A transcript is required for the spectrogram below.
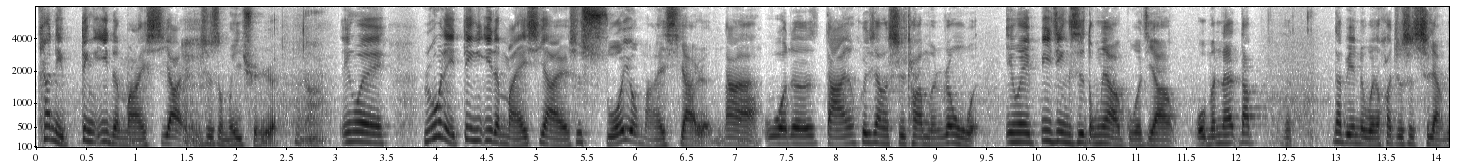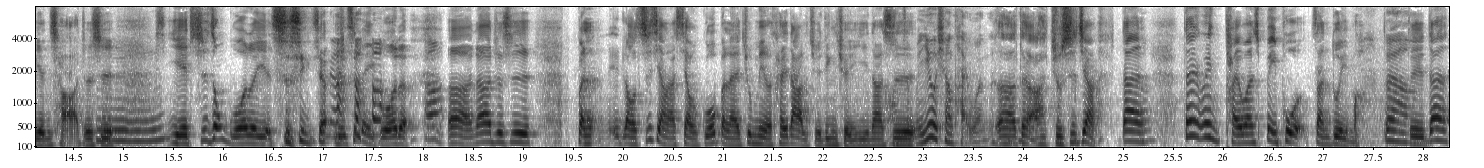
看你定义的马来西亚人是什么一群人，嗯因为如果你定义的马来西亚人是所有马来西亚人，那我的答案会像是他们认为，因为毕竟是东亚国家，我们那那那边的文化就是吃两边茶，就是也吃中国的，也吃新疆，也吃美国的，啊，那就是本老实讲啊，小国本来就没有太大的决定权益，那是怎么又像台湾的？啊，对啊，就是这样。但但因为台湾是被迫站队嘛，对啊，对，但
